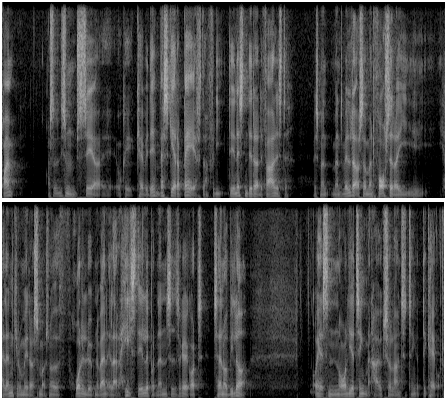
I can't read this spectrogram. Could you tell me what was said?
frem, og så ligesom ser, øh, okay, kan vi det? Hvad sker der bagefter? Fordi det er næsten det, der er det farligste. Hvis man, man vælter, og så man fortsætter i, i, halvanden kilometer, som sådan noget hurtigt løbende vand, eller er der helt stille på den anden side, så kan jeg godt tage noget vildere. Og jeg sådan, når lige at tænke, man har jo ikke så lang tid, tænker det kan jeg godt.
